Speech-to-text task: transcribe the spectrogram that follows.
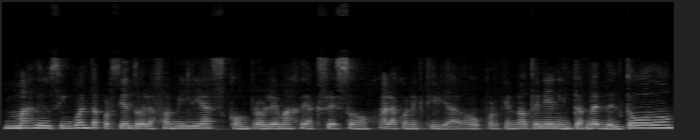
más de un 50% de las familias con problemas de acceso a la conectividad, o porque no tenían internet del todo,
